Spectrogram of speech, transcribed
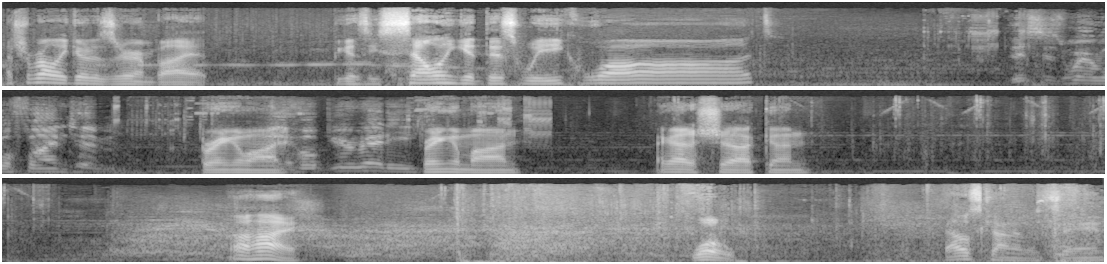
I should probably go to Xûr and buy it. Because he's selling it this week. What? This is where we'll find him. Bring him on. I hope you're ready. Bring him on. I got a shotgun. Oh, hi. Whoa. That was kind of insane.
